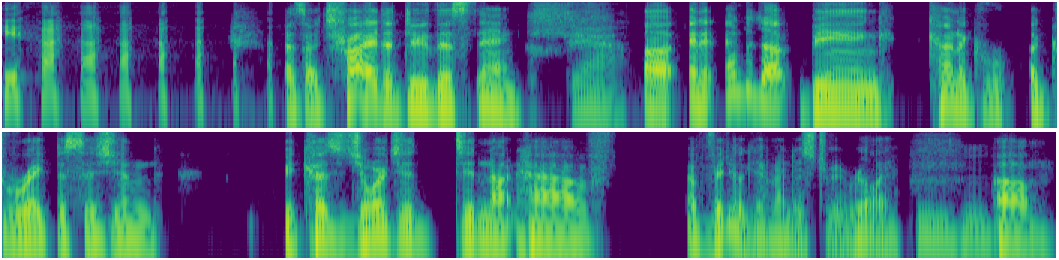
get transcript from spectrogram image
yeah. as I try to do this thing. Yeah. Uh, and it ended up being kind of gr- a great decision because Georgia did not have a video game industry really. hmm um,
